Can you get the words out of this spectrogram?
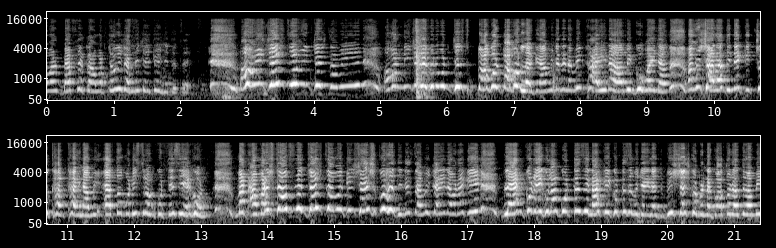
আমার ব্যবসাটা আমার চোখের সামনে শেষ হয়ে যেতেছে আমি জাস্ট আমি জাস্ট আমি আমার নিজের এখন আমার জাস্ট পাগল পাগল লাগে আমি জানি না আমি খাই না আমি ঘুমাই না আমি সারা দিনে কিচ্ছু খা- খাই না আমি এত পরিশ্রম করতেছি এখন বাট আমার স্টাফরা জাস্ট আমাকে শেষ করে দিতেছে আমি জানি না ওরা কি প্ল্যান করে এগুলো করতেছে না কি করতেছে আমি জানি না বিশ্বাস করবেন না গত রাতে আমি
